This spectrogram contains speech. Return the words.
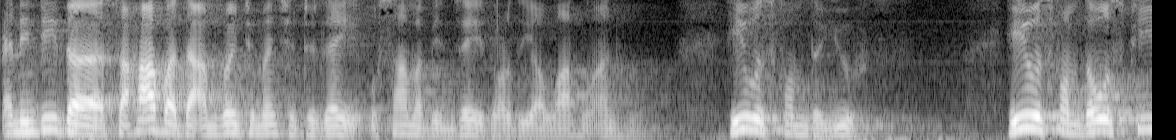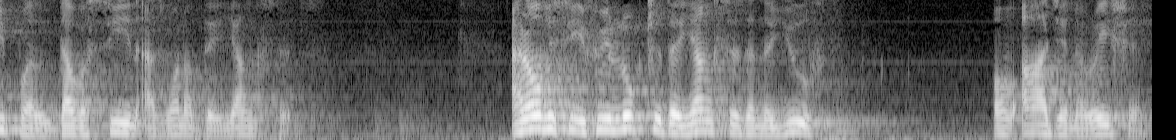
And indeed, the Sahaba that I'm going to mention today, Usama bin Zayd radiallahu anhu, he was from the youth. He was from those people that were seen as one of the youngsters. And obviously, if we look to the youngsters and the youth of our generation,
